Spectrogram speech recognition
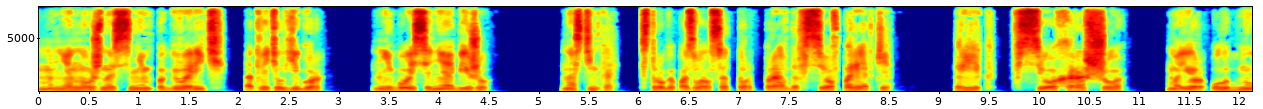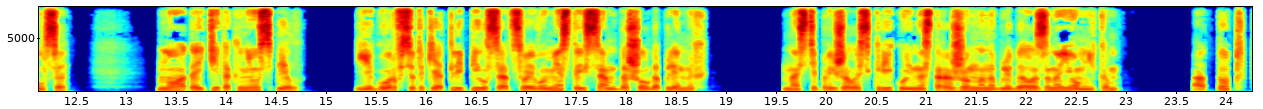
«Мне нужно с ним поговорить», — ответил Егор. «Не бойся, не обижу». «Настенька», — строго позвал Саттор, — «правда, все в порядке». «Рик, все хорошо», — майор улыбнулся. Но отойти так и не успел. Егор все-таки отлепился от своего места и сам дошел до пленных. Настя прижалась к Рику и настороженно наблюдала за наемником. А тот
